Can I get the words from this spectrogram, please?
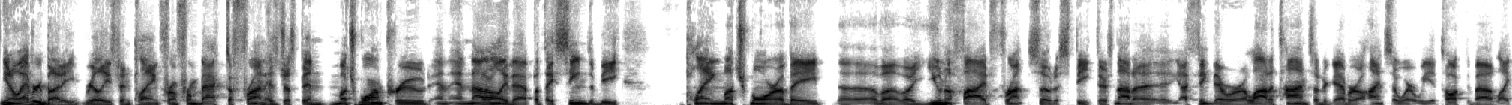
you know everybody really has been playing from from back to front has just been much more improved and and not only that but they seem to be playing much more of a uh, of a, a unified front so to speak. There's not a i think there were a lot of times under gabriel heinze where we had talked about like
